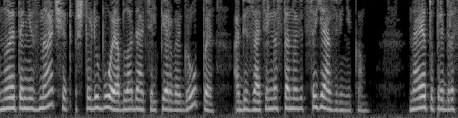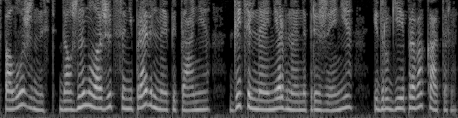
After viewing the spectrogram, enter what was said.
Но это не значит, что любой обладатель первой группы обязательно становится язвенником. На эту предрасположенность должны наложиться неправильное питание, длительное нервное напряжение и другие провокаторы.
